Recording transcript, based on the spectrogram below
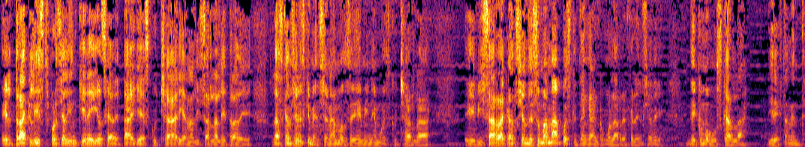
el tracklist por si alguien quiere irse a detalle, a escuchar y analizar la letra de las canciones que mencionamos de Eminem o escuchar la eh, bizarra canción de su mamá, pues que tengan como la referencia de, de cómo buscarla directamente.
